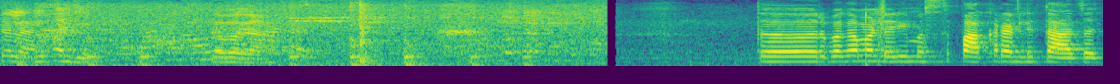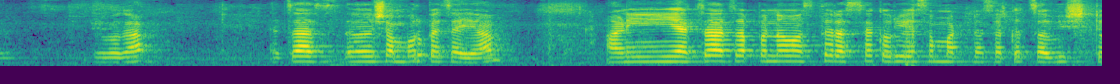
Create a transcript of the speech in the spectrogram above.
चला. हे बघा. तर बघा मंडळी मस्त पाकड आणले ताजा. हे बघा. याचा शंभर रुपयाचा आहे या आणि याचा आज आपण मस्त रस्सा करूया असं मटणासारखं चविष्ट.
